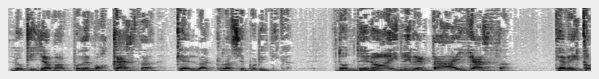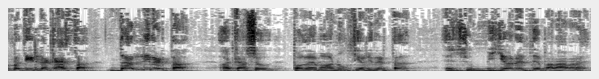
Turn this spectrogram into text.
lo que llama Podemos casta, que es la clase política. Donde no hay libertad, hay casta. ¿Queréis combatir la casta? Dar libertad. ¿Acaso Podemos anuncia libertad? En sus millones de palabras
